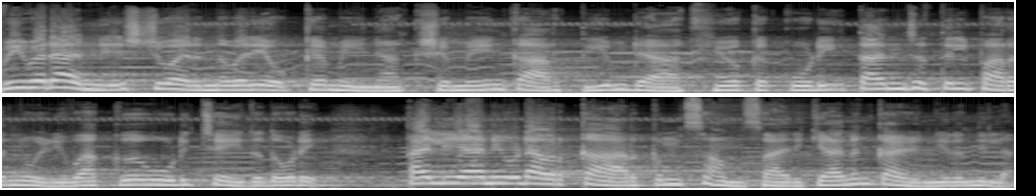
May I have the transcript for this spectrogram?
വിവരം അന്വേഷിച്ചു വരുന്നവരെയൊക്കെ മീനാക്ഷിയമ്മയും കാർത്തിയും രാഖിയും ഒക്കെ കൂടി തഞ്ചത്തിൽ പറഞ്ഞ് ഒഴിവാക്കുക കൂടി ചെയ്തതോടെ കല്യാണിയോട് അവർക്ക് ആർക്കും സംസാരിക്കാനും കഴിഞ്ഞിരുന്നില്ല.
